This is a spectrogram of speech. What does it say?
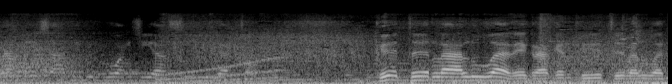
Ramesa dibuang sia-sia keterlaluan ya Kraken. Keterlaluan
